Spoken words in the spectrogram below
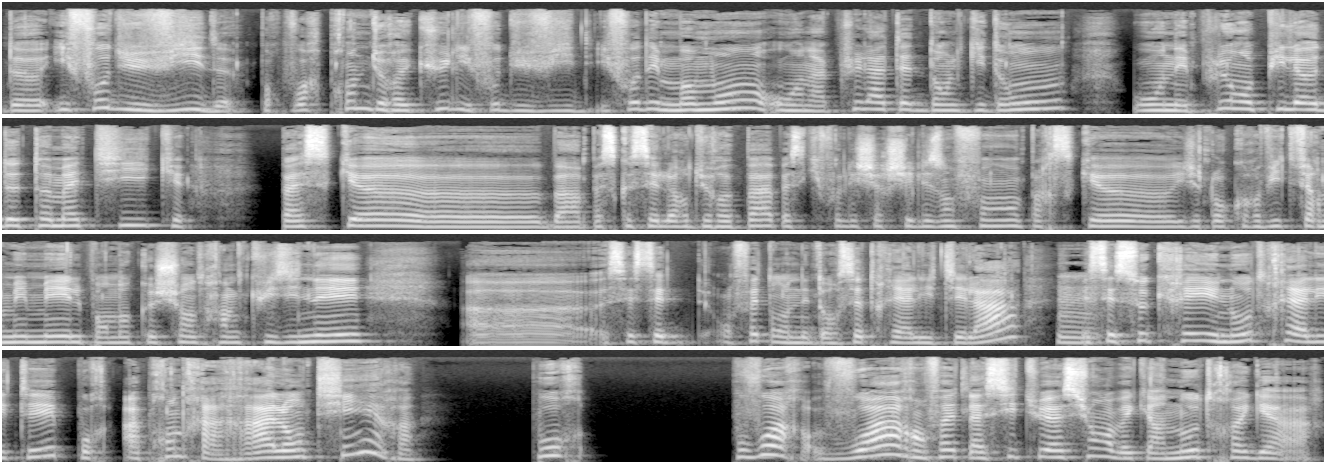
de, il faut du vide. Pour pouvoir prendre du recul, il faut du vide. Il faut des moments où on n'a plus la tête dans le guidon, où on n'est plus en pilote automatique parce que, euh, ben, parce que c'est l'heure du repas, parce qu'il faut aller chercher les enfants, parce que euh, j'ai encore envie de faire mes mails pendant que je suis en train de cuisiner. Euh, c'est cette- en fait, on est dans cette réalité-là. Mm. Et c'est se créer une autre réalité pour apprendre à ralentir, pour pouvoir voir en fait la situation avec un autre regard.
